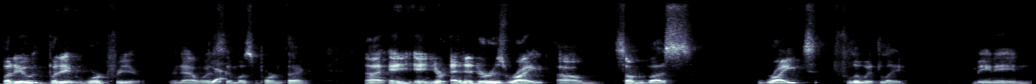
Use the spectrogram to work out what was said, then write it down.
but it, but it worked for you. And that was Yeah. the most important thing. Uh, and, and your editor is right. Um, some of us write fluidly, meaning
